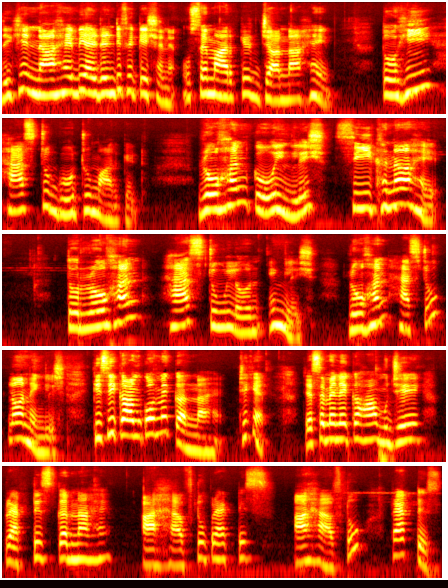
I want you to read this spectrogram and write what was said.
देखिए, ना है भी आइडेंटिफिकेशन है, उसे मार्केट जाना है। तो he has to go to market Rohan को इंग्लिश सीखना है। तो Rohan has to learn English Rohan has to learn English किसी काम को हमें करना है, ठीक है? जैसे मैंने कहा, मुझे प्रैक्टिस करना है। I have to practice I have to practice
